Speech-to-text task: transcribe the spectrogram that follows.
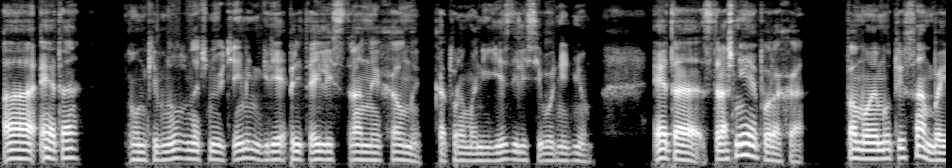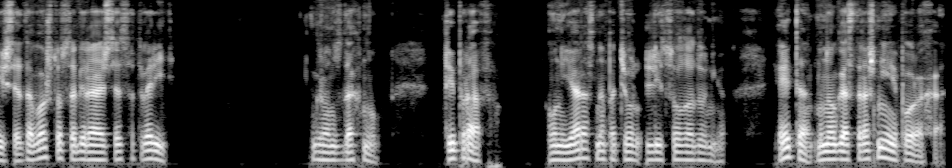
«А это?» Он кивнул в ночную темень, где притаились странные холмы, к которым они ездили сегодня днем. «Это страшнее пороха? По-моему, ты сам боишься того, что собираешься сотворить». Грон вздохнул. «Ты прав. Он яростно потер лицо ладонью. Это много страшнее пороха,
